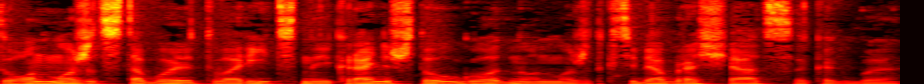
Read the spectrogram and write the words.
он может с тобой творить на экране что угодно, он может к тебе обращаться, как бы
